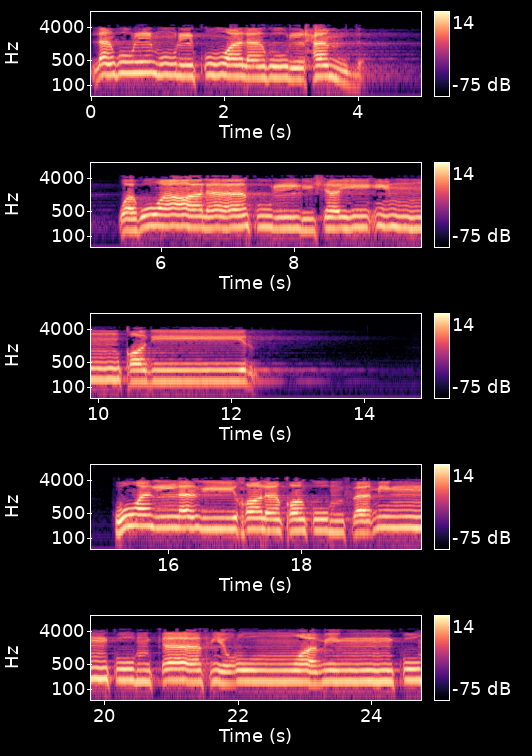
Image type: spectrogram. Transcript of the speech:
له الملك وله الحمد وهو على كل شيء قدير. هو الذي خلقكم فمنكم كافر ومنكم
